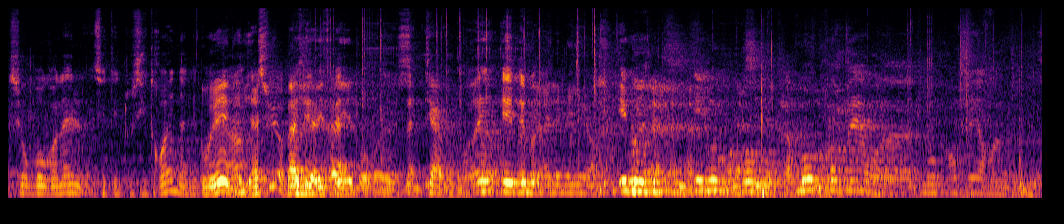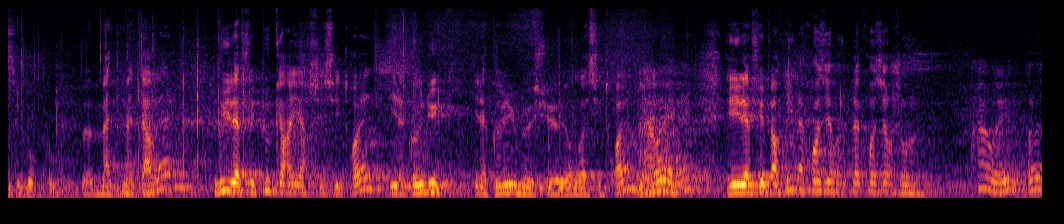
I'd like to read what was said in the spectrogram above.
sur Bourgrenelle, c'était tout Citroën. Oui, hein. bien sûr. Bah, Bah, j'ai- avez travaillé pour euh, Simca. vous. Ouais, et, et, et mon, et grand-père, euh, mon grand-père euh, euh, mat- maternel, lui il a fait toute carrière chez Citroën, il a connu, il a connu monsieur André Citroën, Ah ouais. et il a fait partie de la croisière, de la croisière jaune. Ah ouais, ouais.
